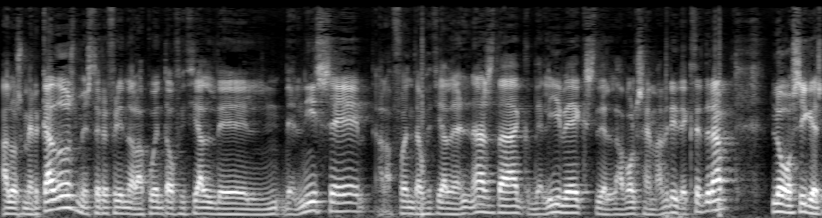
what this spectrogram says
a los mercados, me estoy refiriendo a la cuenta oficial del, NISE, a la fuente oficial del Nasdaq, del IBEX, de la Bolsa de Madrid, etc. Luego sigues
